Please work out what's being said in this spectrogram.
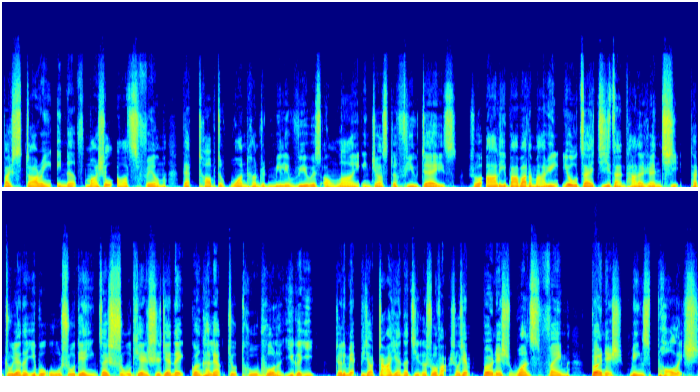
by starring in a martial arts film that topped 100 million viewers online in just a few days。说阿里巴巴的马云又在积攒他的人气，他主演的一部武术电影在数天时间内观看量就突破了一个亿。这里面比较扎眼的几个说法，首先，burnish one's fame，burnish means polish，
